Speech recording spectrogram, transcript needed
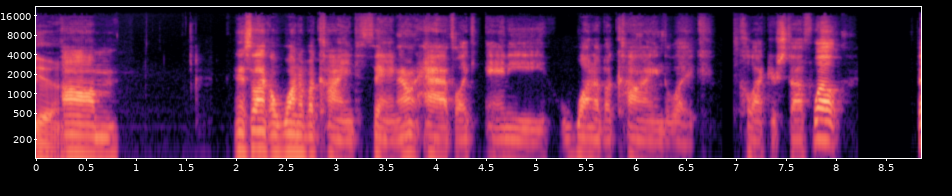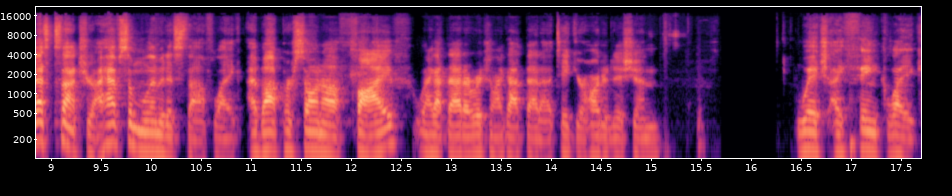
Yeah. Um, and it's not like a one of a kind thing. I don't have like any one of a kind like collector stuff. Well, that's not true. I have some limited stuff. Like I bought Persona 5 when I got that original. I got that uh, Take Your Heart edition, which I think like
